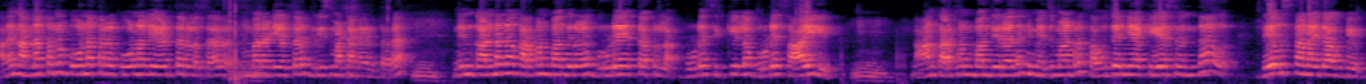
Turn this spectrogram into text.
ಅದೇ ನನ್ನ ಹತ್ರನು ಫೋನ್ ಹತ್ರ ಫೋನಲ್ಲಿ ಹೇಳ್ತಾರಲ್ಲ ಸರ್ ತುಂಬಾ ರೆಡಿ ಹೇಳ್ತಾರೆ ಗ್ರೀಸ್ ಮಠನ ಹೇಳ್ತಾರೆ. ನಿನ್ ಗಂಡನ ಕರ್ಕೊಂಡ್ ಬಂದಿರೋ ಬುರುಡೆ ಎತ್ತಕಲ್ಲ ಬುರುಡೆ ಸಿಕ್ಕಿಲ್ಲ ಬುರುಡೆ ಸಾಯಿಲಿ. ನಾನ್ ಕರ್ಕೊಂಡ್ ಬಂದಿರೋದು ನಿಮ್ಮ ಯಜಮಾನ್ರ ಸೌಜನ್ಯ ಕೇಸಿಂದ ದೇವಸ್ಥಾನ ಇದಾಗ್ಬೇಕು.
